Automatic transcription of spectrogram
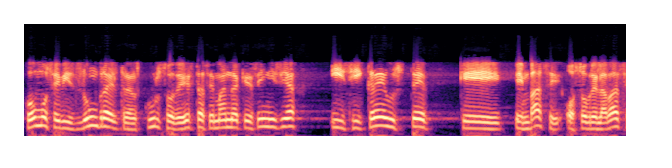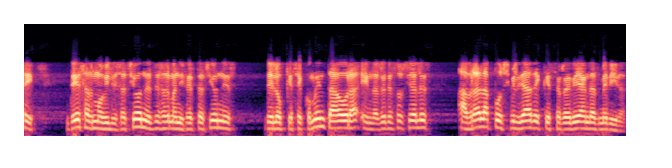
cómo se vislumbra el transcurso de esta semana que se inicia y si cree usted que en base o sobre la base de esas movilizaciones, de esas manifestaciones, de lo que se comenta ahora en las redes sociales, habrá la posibilidad de que se revean las medidas.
